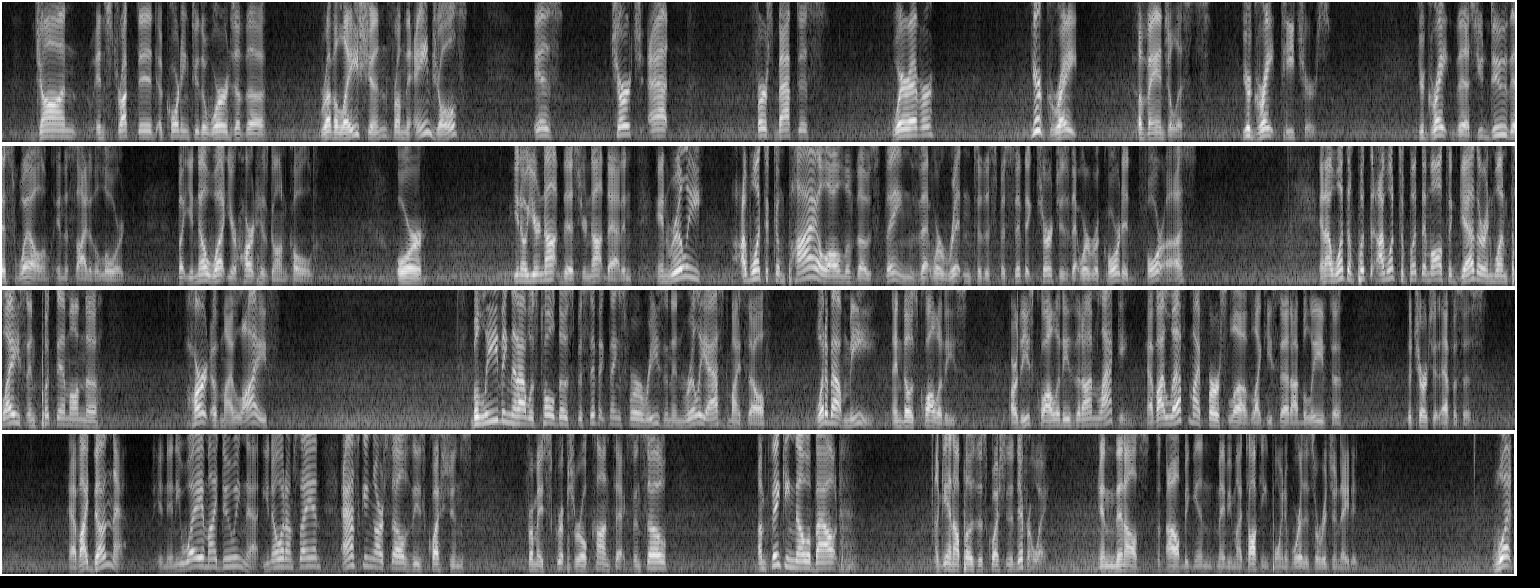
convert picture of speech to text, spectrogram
John instructed according to the words of the revelation from the angels is church at First Baptist, wherever. You're great evangelists. You're great teachers. You're great this. You do this well in the sight of the Lord. But you know what? Your heart has gone cold. Or you know, you're not this, you're not that. And and really I want to compile all of those things that were written to the specific churches that were recorded for us. And I want them put the, I want to put them all together in one place and put them on the heart of my life believing that I was told those specific things for a reason and really ask myself, what about me and those qualities? Are these qualities that I'm lacking? Have I left my first love, like he said, I believe, to the church at Ephesus? Have I done that? In any way, am I doing that? You know what I'm saying? Asking ourselves these questions from a scriptural context. And so I'm thinking, though, about, again, I'll pose this question a different way. And then I'll, I'll begin maybe my talking point of where this originated. What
